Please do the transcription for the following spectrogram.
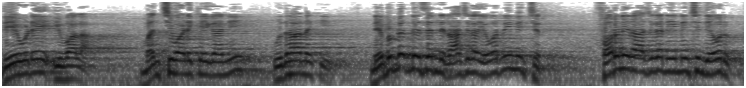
దేవుడే ఇవ్వాల. మంచివాడికే గాని ఉదాహరణకి నెబుగద్దేశర్ని రాజుగా ఎవరు నియమించారు? ఫరుని రాజుగా నియమించింది ఎవరు?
